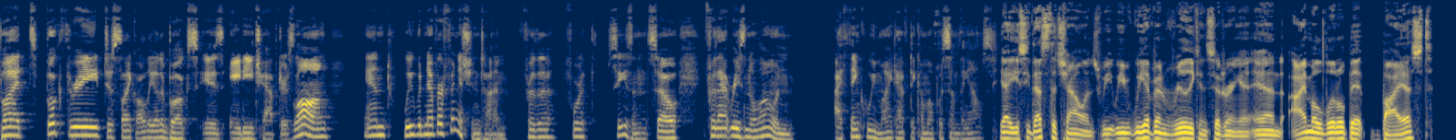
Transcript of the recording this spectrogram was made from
But book three, just like all the other books, is 80 chapters long, and we would never finish in time for the fourth season. So, for that reason alone, I think we might have to come up with something else. Yeah, you see, that's the challenge. We we we have been really considering it, and I'm a little bit biased,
